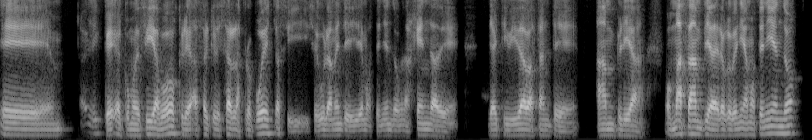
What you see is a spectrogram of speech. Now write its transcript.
Eh, que, como decías vos, hacer crecer las propuestas y, seguramente iremos teniendo una agenda de, de, actividad bastante amplia o más amplia de lo que veníamos teniendo.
